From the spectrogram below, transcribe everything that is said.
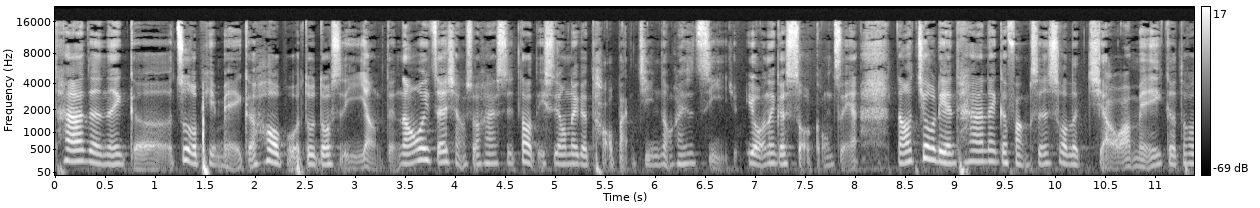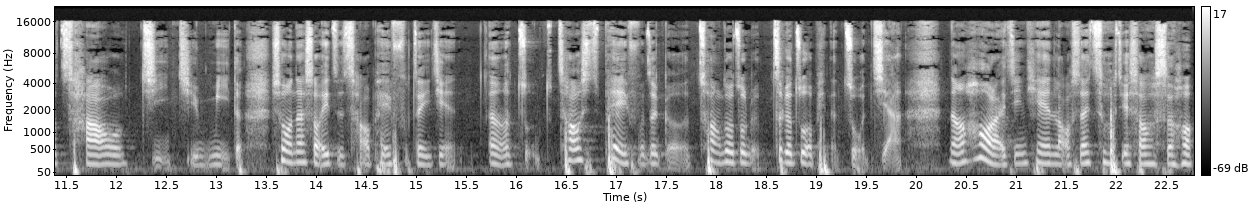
他的那个作品每一个厚薄度都是一样的，然后我一直在想说他是到底是用那个陶板机弄，还是自己有那个手工怎样？然后就连他那个仿生兽的脚啊，每一个都超级精密的，所以我那时候一直超佩服这一件。呃，做超佩服这个创作这个这个作品的作家。然后后来今天老师在自我介绍的时候，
